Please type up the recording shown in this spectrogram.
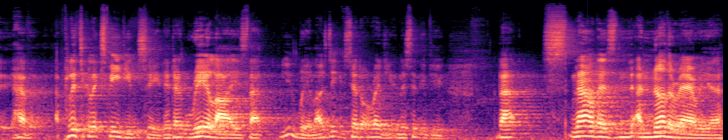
uh, have a political expediency. They don't realise that, you realised it, you said it already in this interview, that now there's another area,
